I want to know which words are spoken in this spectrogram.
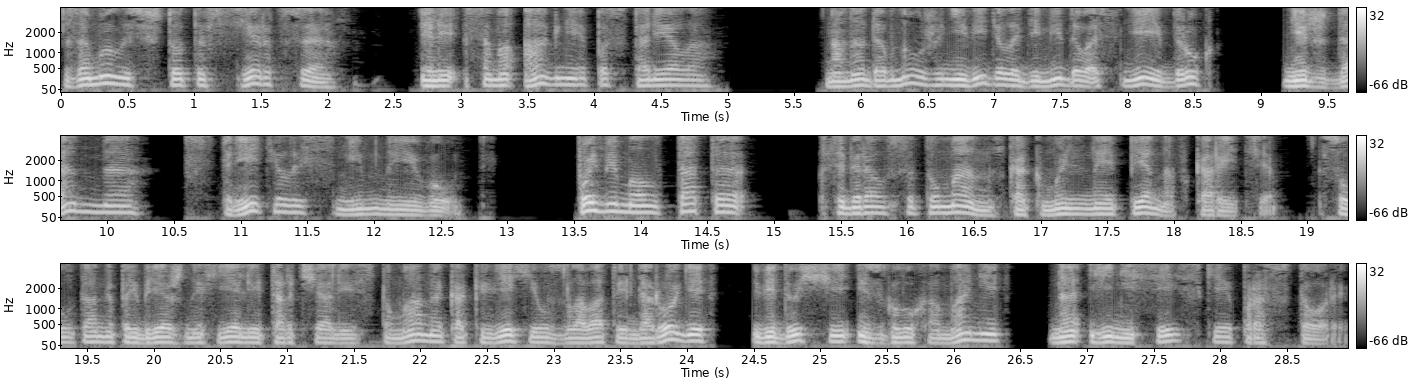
Замылось что-то в сердце, или сама Агния постарела, но она давно уже не видела Демида во сне и вдруг нежданно встретилась с ним наяву. В пойме Малтата собирался туман, как мыльная пена в корыте. Султаны прибрежных елей торчали из тумана, как вехи узловатой дороги, ведущей из глухомани на Енисейские просторы.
